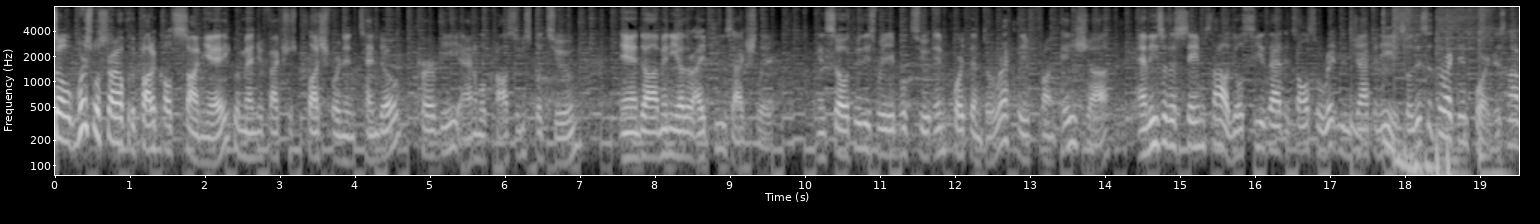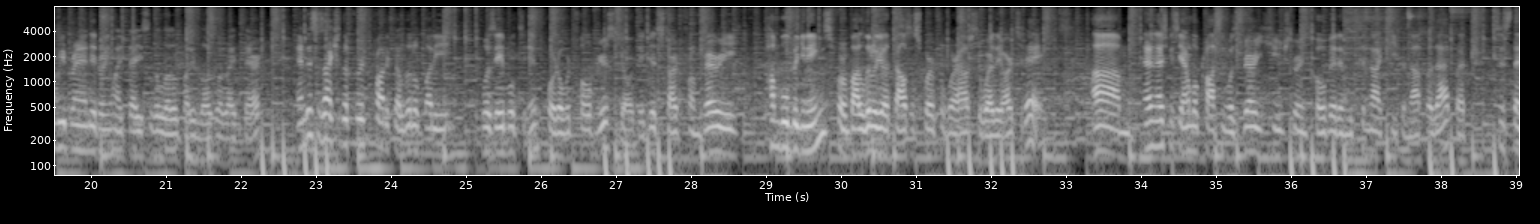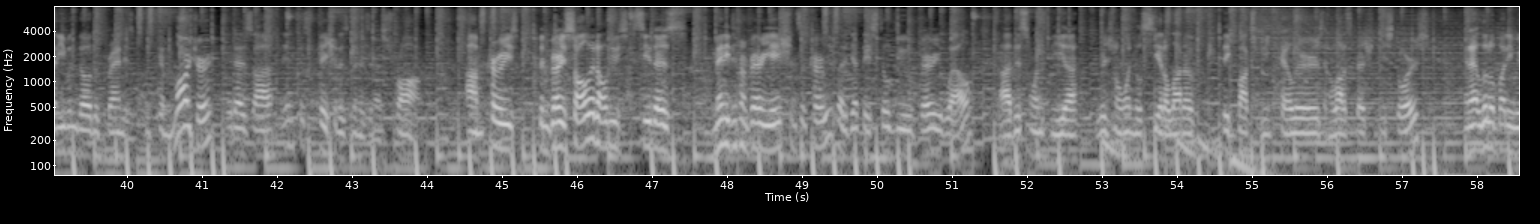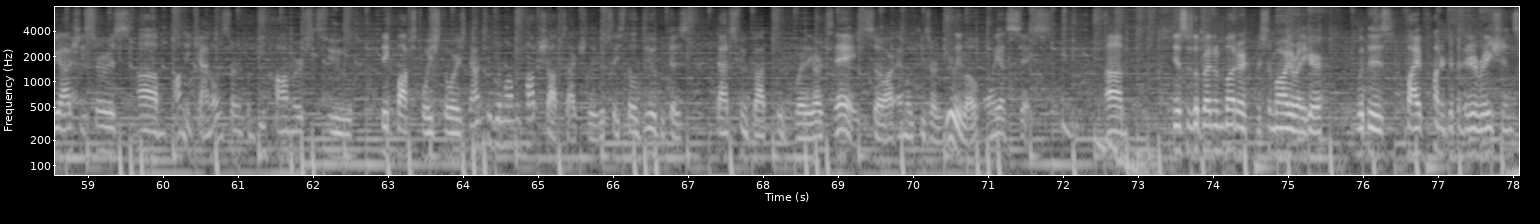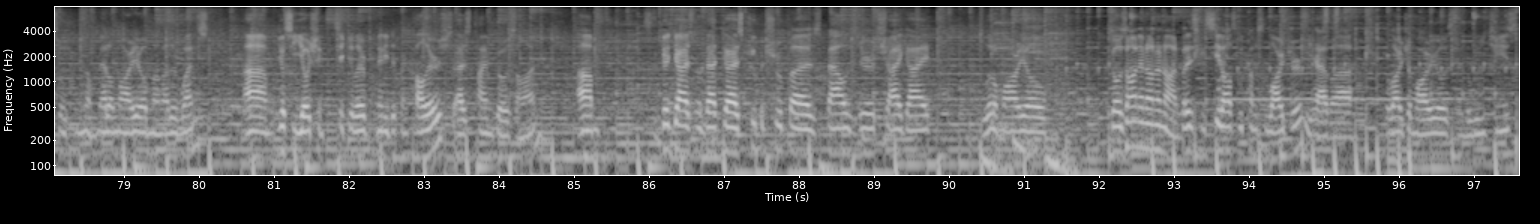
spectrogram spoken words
So first we'll start off with a product called San-ei, who manufactures plush for Nintendo, Kirby, Animal Crossing, Splatoon, and uh, many other IPs actually. And so through these we're able to import them directly from Asia. And these are the same style. You'll see that it's also written in Japanese. So this is direct import. It's not rebranded or anything like that. You see the Little Buddy logo right there. And this is actually the first product that Little Buddy was able to import over 12 years ago. They did start from very humble beginnings from about literally a thousand square foot warehouse to where they are today. Um, and as you can see, Animal Crossing was very huge during COVID, and we could not keep enough of that. But since then, even though the brand has become larger, it has uh, anticipation has been as strong. Um, Kirby's been very solid. All you see, there's many different variations of Kirby, but yet they still do very well. Uh, this one's the uh, original one you'll see at a lot of big box retailers and a lot of specialty stores. And at Little Buddy, we actually service um, omni-channel, starting from e-commerce to big box toy stores, down to the mom and pop shops actually, which they still do because that's who got to where they are today. So our MOQs are really low, only at six. Um, this is the bread and butter, Mr. Mario right here, with his 500 different iterations with you know, Metal Mario among other ones. Um, you'll see Yoshi in particular, many different colors as time goes on. Um, good guys and the bad guys, Koopa Troopas, Bowser, Shy Guy, Little Mario, goes on and on and on. But as you can see, it also becomes larger. We have uh, the larger Marios and Luigi's.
